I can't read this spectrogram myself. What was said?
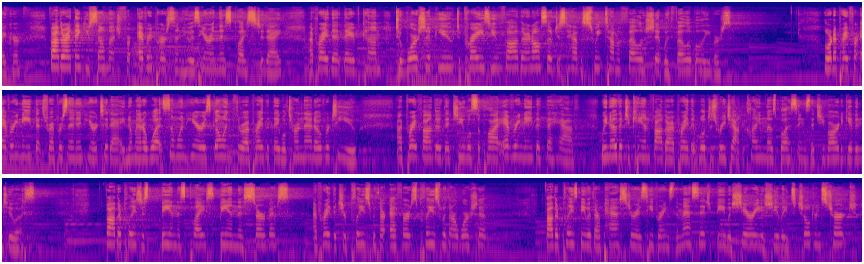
breaker. Father, I thank you so much for every person who is here in this place today. I pray that they've come to worship you, to praise you, Father, and also just to have a sweet time of fellowship with fellow believers. Lord, I pray for every need that's represented here today. No matter what someone here is going through, I pray that they will turn that over to you. I pray, Father, that you will supply every need that they have. We know that you can, Father. I pray that we'll just reach out and claim those blessings that you've already given to us. Father, please just be in this place, be in this service. I pray that you're pleased with our efforts, pleased with our worship. Father, please be with our pastor as he brings the message. Be with Sherry as she leads children's church.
